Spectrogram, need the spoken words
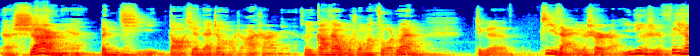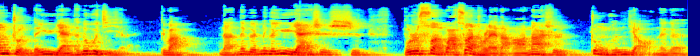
呃十二年奔齐，到现在正好是二十二年，所以刚才我不说吗？《左传》这个。记载这个事儿啊，一定是非常准的预言，他都会记下来，对吧？那那个那个预言是是，不是算卦算出来的啊？那是仲孙角那个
